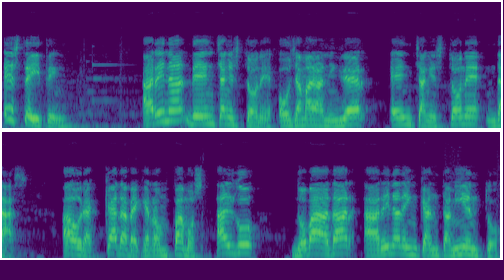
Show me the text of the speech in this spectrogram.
este ítem. Arena de Enchantstone, o llamada en inglés Enchantstone Dash. Ahora, cada vez que rompamos algo, nos va a dar arena de encantamiento.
